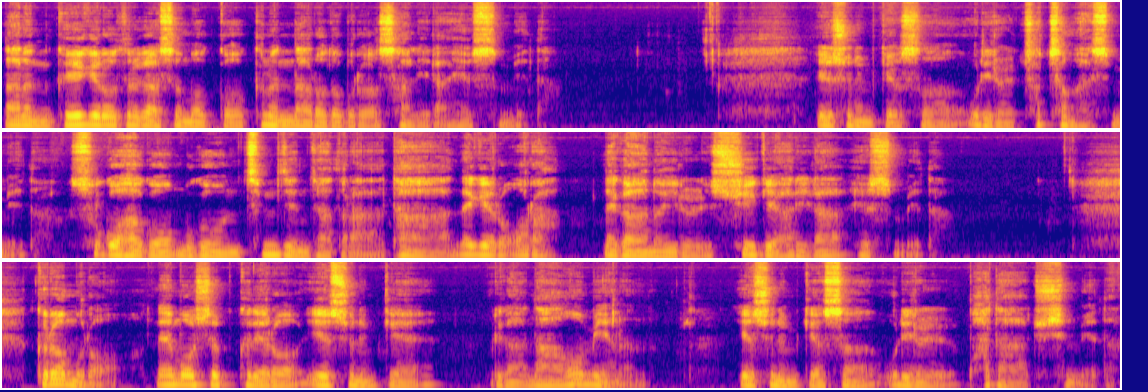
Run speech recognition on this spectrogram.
나는 그에게로 들어가서 먹고 그는 나로 더불어 살리라 했습니다. 예수님께서 우리를 초청하십니다. 수고하고 무거운 짐진 자들아 다 내게로 오라 내가 너희를 쉬게 하리라 했습니다. 그러므로 내 모습 그대로 예수님께 우리가 나오면은 예수님께서 우리를 받아 주십니다.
